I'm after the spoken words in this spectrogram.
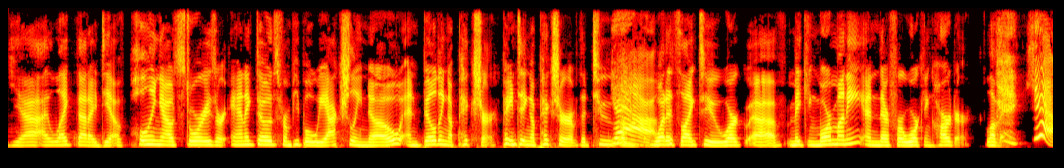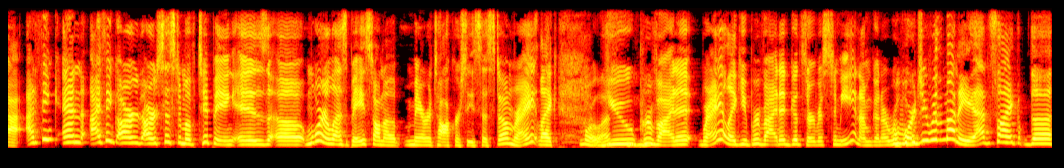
Yeah, I like that idea of pulling out stories or anecdotes from people we actually know and building a picture, painting a picture of the two, of Yeah. what it's like to work, uh, making more money and therefore working harder. Love it. Yeah, I think, and I think our our system of tipping is uh, more or less based on a meritocracy system, right? Like More or less. you Mhm. provided, right? Like you provided good service to me, and I'm going to reward you with money. That's like the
